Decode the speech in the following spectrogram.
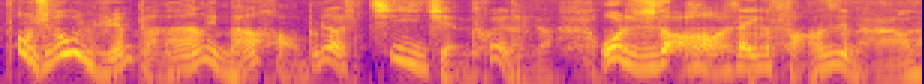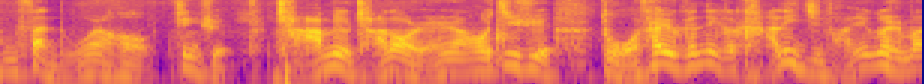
但我觉得我语言表达能力蛮好，不知道是记忆减退了，你知道我只知道哦，在一个房子里面，然后他们贩毒，然后进去查没有查到人，然后继续躲。他又跟那个卡利集团，又跟什么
